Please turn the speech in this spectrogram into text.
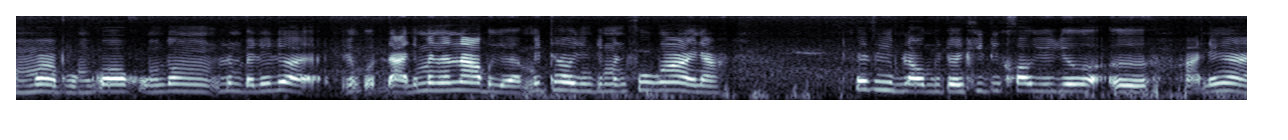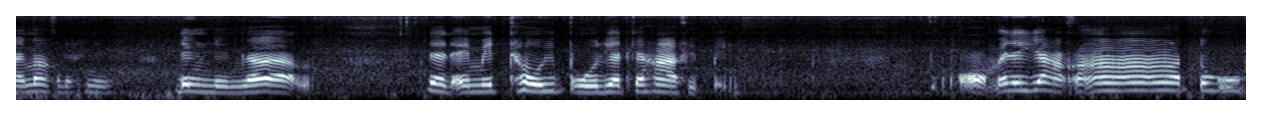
ผมว่าผมก็คงต้องเล่นไปเรื่อยๆยังกดด่านที่มันน่าเบื่อมิดเทิลจริงๆมันฟูง่ายนะแค่ทีมเรามีตัวคิดที่เข้าเยอะๆเออผ่านได้ง่ายมากเลยนี่ดึงหนึ่งแล้วแต่ไอ้มิดเทิลที่ปูเลียดแค่ห้าสิบเองอ๋อไม่ได้ยากอะตูม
